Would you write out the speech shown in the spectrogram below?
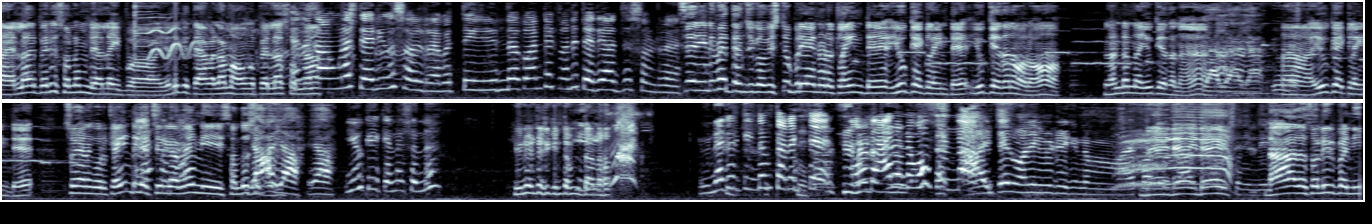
நான் எல்லார் பேரையும் சொல்ல முடியாதுல. இப்போ எதுக்கு தேவையில்லாம அவங்க பேர்லாம் சொன்னா எனக்கு அவங்கள தெரியும் சொல்றேன். பட் இந்த கான்டாக்ட் வந்து தெரியாது சொல்றேன். சரி இனிமே தெரிஞ்சுக்கோ. விஷ்ணுபிரியா என்னோட கிளைண்ட் யூகே கிளைண்ட் யூகே தானே வரும்? லண்டன்னா யூகே தானே? யூகே கிளைண்ட் சோ எனக்கு ஒரு கிளைண்ட் வச்சிருக்காங்க. நீ சந்தோஷம் யா யா யூகேக்கு என்ன சொன்ன? யுனைடெட் கிங்டம் தானா? யுனைடெட் கிங்டம் கரெக்ட் வேற என்னமோ சொன்னா I tell only you take them. டேய் டேய் டேய். நான் அதை சொல்லிருப்பேன் நீ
